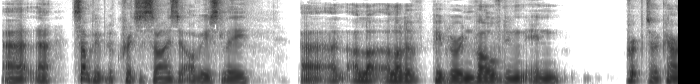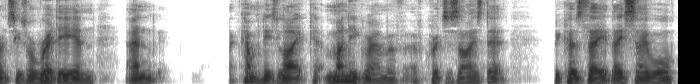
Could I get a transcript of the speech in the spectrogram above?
Uh, some people have criticised it. Obviously, uh, a, a, lot, a lot of people are involved in, in cryptocurrencies already, and and companies like MoneyGram have, have criticised it because they, they say, well,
